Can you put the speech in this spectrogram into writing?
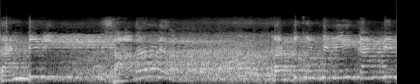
కంటివి సాధారణ కదా. కట్టుకుంటివి కంటివి.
